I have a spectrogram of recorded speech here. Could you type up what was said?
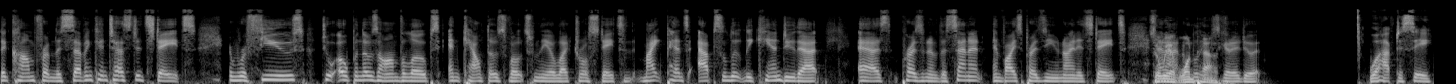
that come from the seven contested states and refuse to open those envelopes and count those votes from the electoral states. Mike Pence absolutely can do that as president of the Senate and vice president of the United States. So and we have one path. He's going to do it. We'll have to see.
